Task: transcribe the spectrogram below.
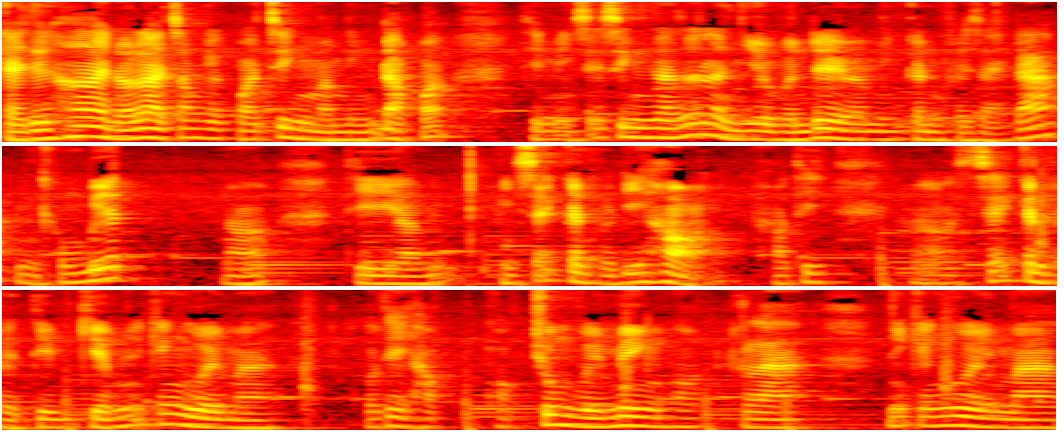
Cái thứ hai đó là trong cái quá trình mà mình đọc á thì mình sẽ sinh ra rất là nhiều vấn đề mà mình cần phải giải đáp mình không biết. Đó thì uh, mình sẽ cần phải đi hỏi. Đó thì uh, sẽ cần phải tìm kiếm những cái người mà có thể học học chung với mình hoặc là những cái người mà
